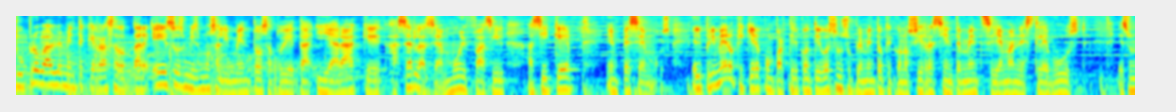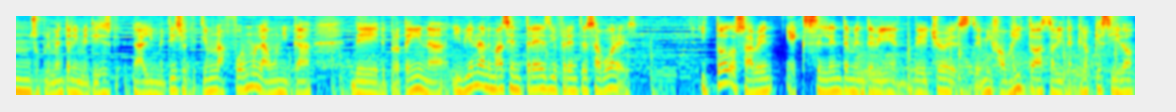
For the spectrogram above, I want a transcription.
Tú probablemente querrás adoptar esos mismos alimentos a tu dieta y hará que hacerla sea muy fácil. Así que empecemos. El primero que quiero compartir contigo es un suplemento que conocí recientemente. Se llama Nestlé Boost. Es un suplemento alimenticio, que tiene una fórmula única de proteína y viene además en tres diferentes sabores y todos saben excelentemente bien. De hecho, este, mi favorito hasta ahorita creo que ha sido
